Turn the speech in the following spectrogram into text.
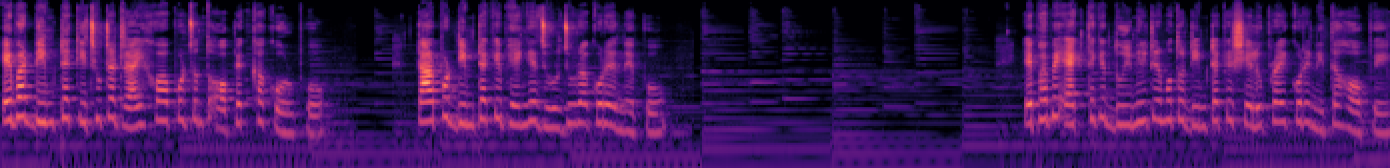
এবার ডিমটা কিছুটা ড্রাই হওয়া পর্যন্ত অপেক্ষা করব। তারপর ডিমটাকে ভেঙে ঝুরঝুরা করে নেব। এভাবে এক থেকে দুই মিনিটের মতো ডিমটাকে শেলু ফ্রাই করে নিতে হবে।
